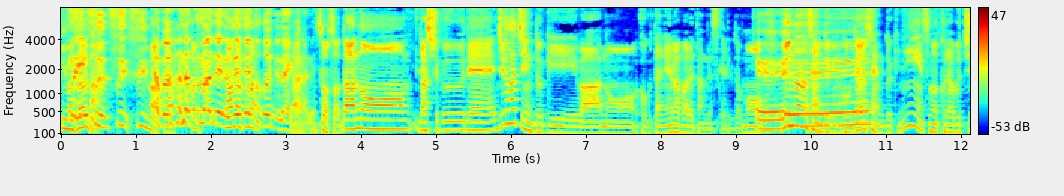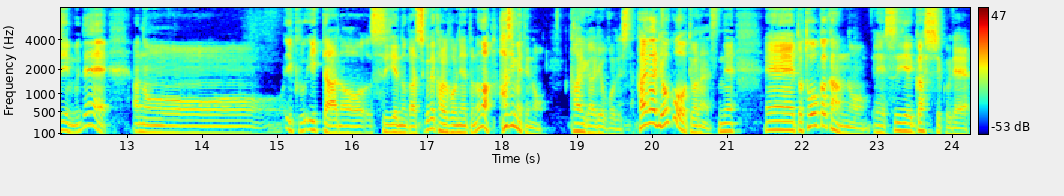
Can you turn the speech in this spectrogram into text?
今、それスイ、スイマー多。分鼻つまんでるの全然届いてないからね。そうそう。だからあのー合宿で、18の時は、あのー国体に選ばれたんですけれども、へー17歳の時の国体予選の時に、そのクラブチームで、あのー行く、行ったあの、水泳の合宿でカリフォルニアに行ったのが初めての海外旅行でした。海外旅行って言わないですね。えっ、と、10日間の、えー水泳合宿で、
